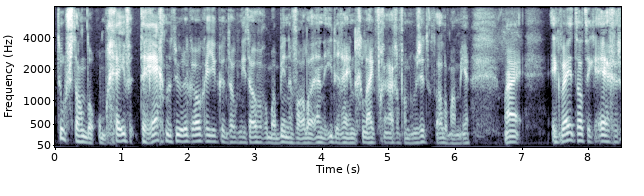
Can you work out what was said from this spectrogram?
toestanden omgeven. Terecht natuurlijk ook. En je kunt ook niet overal maar binnenvallen... en iedereen gelijk vragen van hoe zit het allemaal meer. Maar ik weet dat ik ergens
